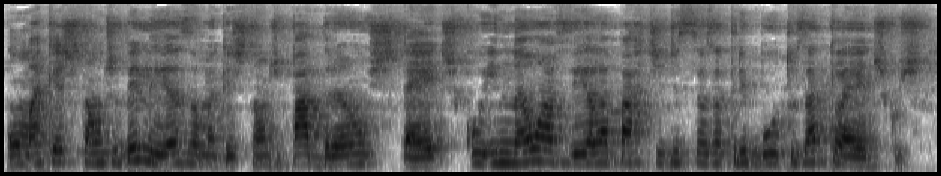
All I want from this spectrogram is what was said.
uma questão de beleza, uma questão de padrão estético e não a vê-la a partir de seus atributos atléticos.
